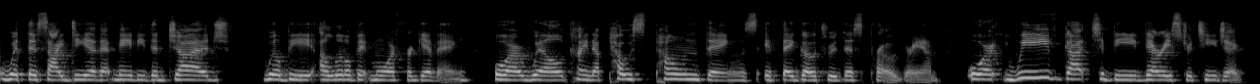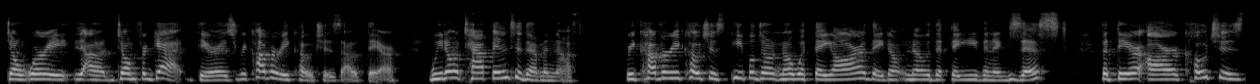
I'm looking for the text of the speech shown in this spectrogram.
with this idea that maybe the judge will be a little bit more forgiving or will kind of postpone things if they go through this program? Or we've got to be very strategic. Don't worry, uh, don't forget, there's recovery coaches out there. We don't tap into them enough recovery coaches, people don't know what they are. They don't know that they even exist. But there are coaches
